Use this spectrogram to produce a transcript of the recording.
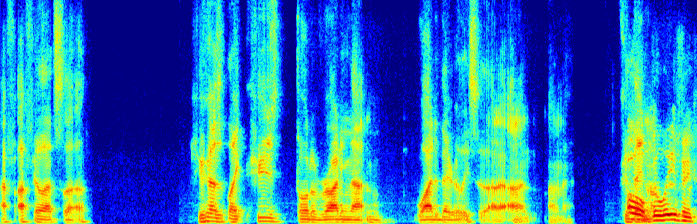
I, f- I feel that's uh, who has like who's thought of writing that and why did they release it? I, I don't, I don't know. Could Oh, not- believe me,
